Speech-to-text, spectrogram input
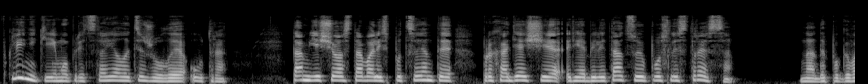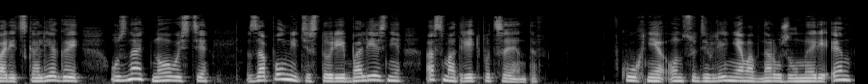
В клинике ему предстояло тяжелое утро. Там еще оставались пациенты, проходящие реабилитацию после стресса. Надо поговорить с коллегой, узнать новости, заполнить истории болезни, осмотреть пациентов кухне он с удивлением обнаружил Мэри Энн,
